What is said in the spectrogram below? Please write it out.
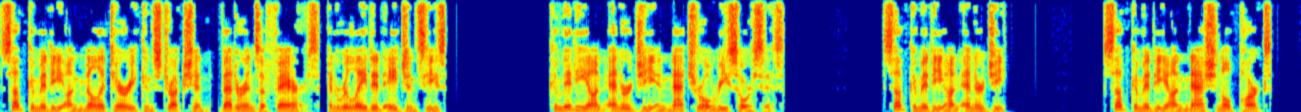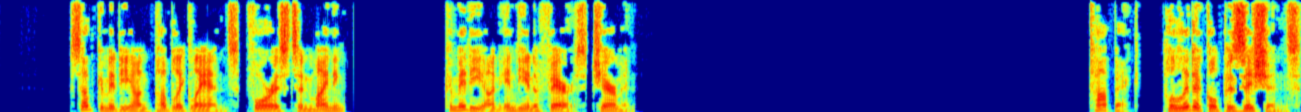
Subcommittee on Military Construction, Veterans Affairs, and related agencies Committee on Energy and Natural Resources Subcommittee on Energy Subcommittee on National Parks Subcommittee on Public Lands, Forests and Mining Committee on Indian Affairs Chairman Political positions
